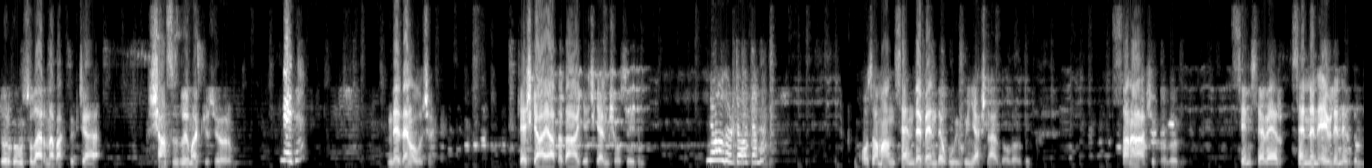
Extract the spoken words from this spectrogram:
durgun sularına baktıkça şanssızlığıma küsüyorum. Neden? Neden olacak? Keşke hayata daha geç gelmiş olsaydım. Ne olurdu o zaman? O zaman sen de ben de uygun yaşlarda olurduk. Sana aşık olur, seni sever, seninle evlenirdim.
